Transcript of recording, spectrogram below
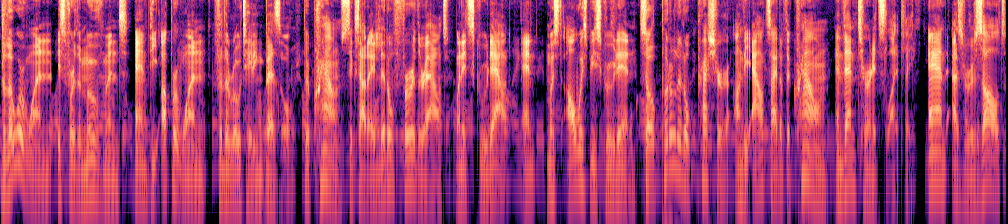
The lower one is for the movement, and the upper one for the rotating bezel. The crown sticks out a little further out when it's screwed out and must always be screwed in. So put a little pressure on the outside of the crown and then turn it slightly. And as a result,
